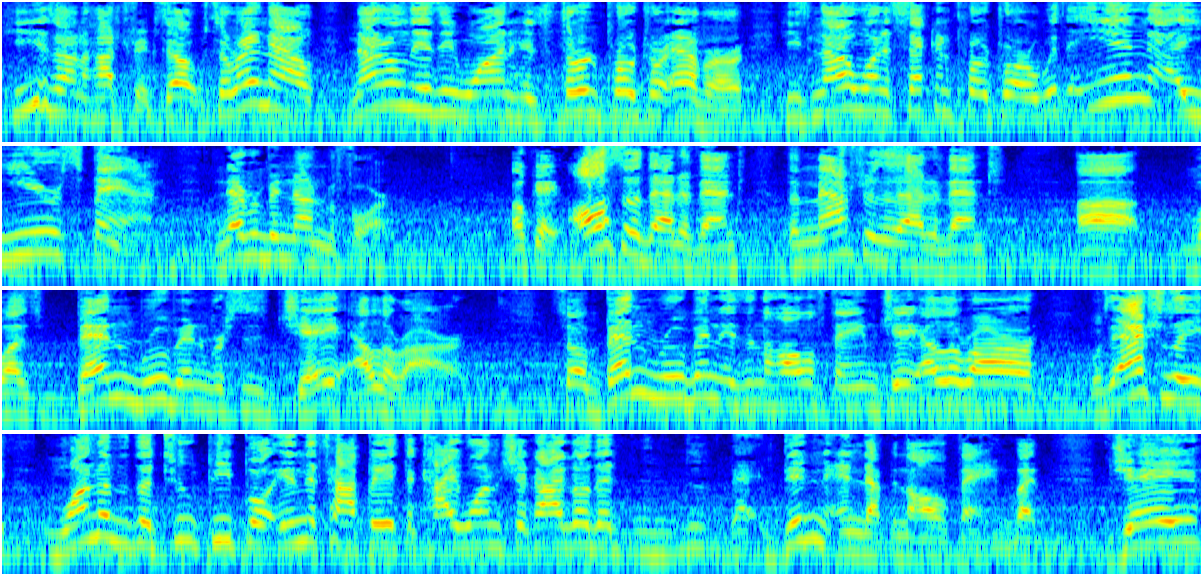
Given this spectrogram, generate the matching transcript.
he is on a hot streak. So, so right now, not only has he won his third Pro Tour ever, he's now won a second Pro Tour within a year span. Never been done before. Okay, also that event, the masters of that event, uh, was Ben Rubin versus Jay Elarar. So Ben Rubin is in the Hall of Fame. Jay Elarar was actually one of the two people in the top eight, the Kai won Chicago, that, that didn't end up in the Hall of Fame. But Jay,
